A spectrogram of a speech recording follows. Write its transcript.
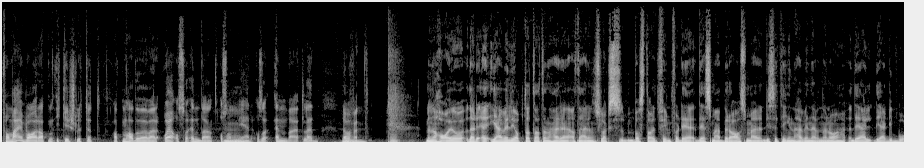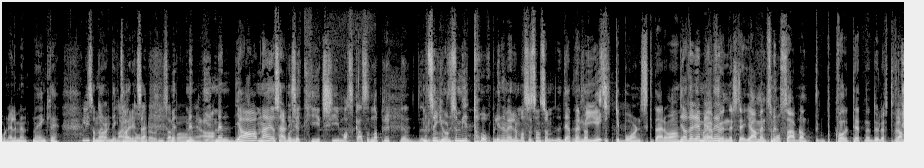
for meg var at den ikke sluttet. At den hadde det der Å ja, og så enda en, og så Mm. mer, og så enda et ledd. Det var Mm. fett. Men det har jo, det er, jeg er veldig opptatt av at, den her, at det er en slags bastardfilm. For det, det som er bra, som er disse tingene her vi nevner nå, det er, det er de Born-elementene, egentlig. Litt som den Knight tar inn seg. den seg Men, men, Ja. men ja, nei, og så er det disse Heat skimaske. Altså, den har prutt- den- den- Men så gjør den så mye tåpelig innimellom. Også, sånn som, det er Det er mye ikke-bornsk der òg. Ja, det er det jeg mener. Ja, men som også er blant kvalitetene du løfter fram.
